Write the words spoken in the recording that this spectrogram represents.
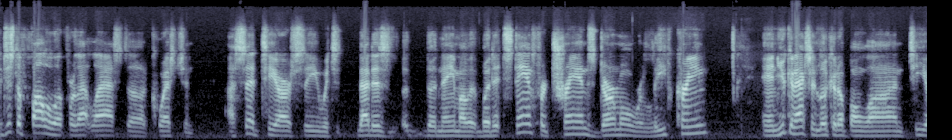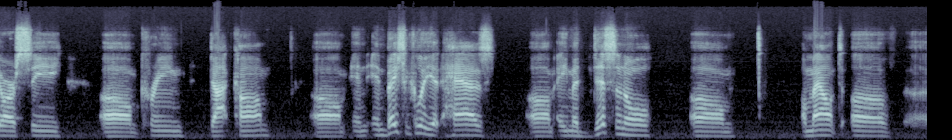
just a follow up for that last uh, question. I said TRC, which that is the name of it, but it stands for Transdermal Relief Cream. And you can actually look it up online, TRC um. Um, and, and basically, it has um, a medicinal um, amount of uh,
